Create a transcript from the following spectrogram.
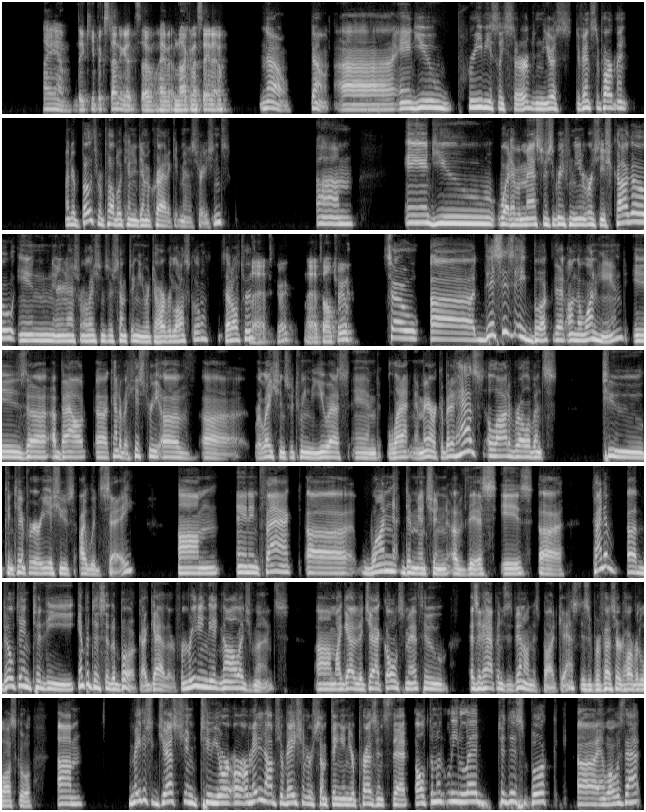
I am. They keep extending it, so I'm not going to say no. No, don't. Uh, and you previously served in the U.S. Defense Department under both Republican and Democratic administrations. Um, and you what have a master's degree from the University of Chicago in international relations or something. You went to Harvard Law School. Is that all true? That's correct. That's all true. So uh, this is a book that, on the one hand, is uh, about uh, kind of a history of uh, relations between the U.S. and Latin America, but it has a lot of relevance to contemporary issues, I would say. Um, and in fact, uh, one dimension of this is uh, kind of uh, built into the impetus of the book, I gather, from reading the acknowledgments. Um, I gather that Jack Goldsmith, who, as it happens, has been on this podcast, is a professor at Harvard Law School, um, made a suggestion to your, or, or, made an observation or something in your presence that ultimately led to this book. Uh, and what was that?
